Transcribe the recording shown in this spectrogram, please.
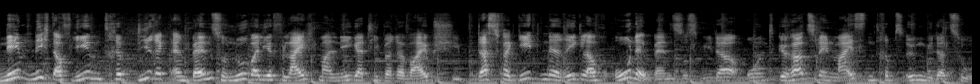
Nehmt nicht auf jedem Trip direkt ein Benzo, nur weil ihr vielleicht mal negativere Vibes schiebt. Das vergeht in der Regel auch ohne Benzos wieder und gehört zu den meisten Trips irgendwie dazu.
